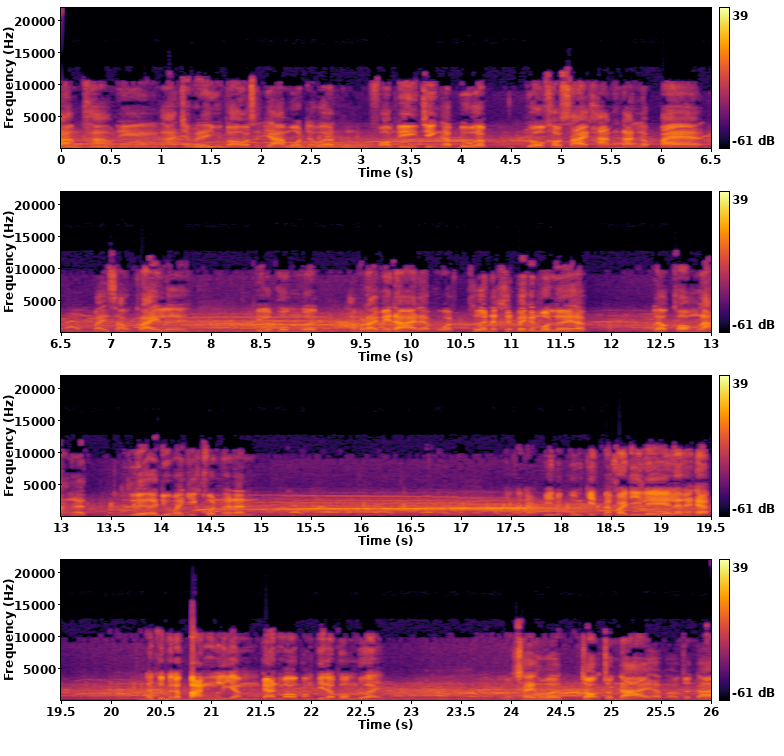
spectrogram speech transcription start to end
ตามข่าวนี่อาจจะไม่ได้อยู่ต่อว่าสัญญาหมด แต่ว่าฟอร์มดีจริง ๆ ครับดูครับโยกเข้าซ้ายข้างถนัดแล้วแปรไปเสาไกลเลยพีรพงศ์ก็ทำอะไรไม่ได้แล้วเพราะว่าเพื่อนขึ้นไปกันหมดเลยครับ แล้วกองหลังอะเหลืออยู่ไม่กี่คนเท่านั้น มีนุกูลกิจมาคอยดีเลย์แล้วนะครับ แล้วคือเหมือนกับบังเหลี่ยมการมองของพีรพงศ์ด้วย ใช้คำว่าเจาะจนได้ครับ เอาจนได้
